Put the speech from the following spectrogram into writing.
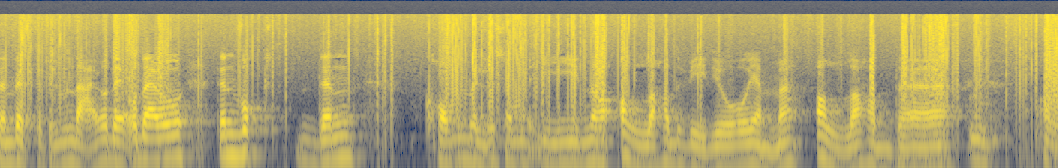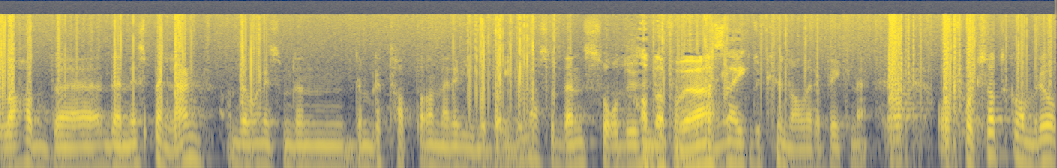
Den beste filmen, det er jo det. Og det er jo Den, vok, den kom veldig sånn i Når alle hadde video hjemme. Alle hadde, alle hadde den i spilleren. Det var liksom den, den ble tatt av den der videobølgen. Altså, den så du Hadde på 150 VHS, Du kunne alle replikkene. Og fortsatt kommer jo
